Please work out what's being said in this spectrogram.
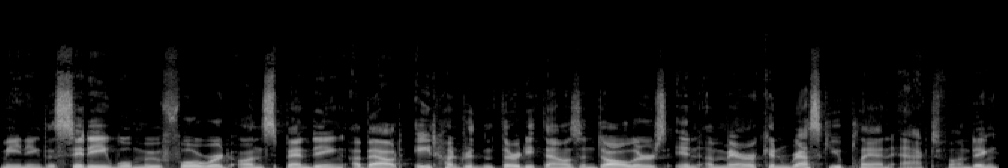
meaning the city will move forward on spending about $830,000 in American Rescue Plan Act funding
